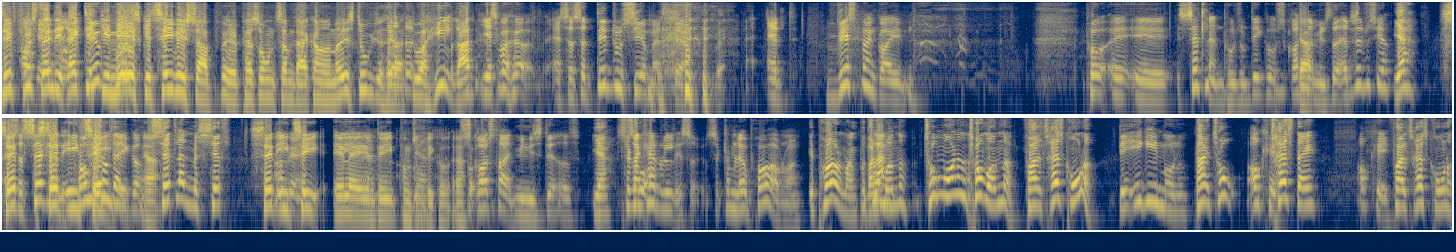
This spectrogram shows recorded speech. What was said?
Det er fuldstændig Okay, rigtig er generiske tv-shop-person, som der er kommet med i studiet her. Du har helt ret. Jeg skal bare høre, altså så det du siger, Mads, det er, at hvis man går ind på øh, øh, zetland.dk, skrådstræk ministeriet, er det det, du siger? Ja, Z, Altså, Zetland. ZET, Punktum. ja. Zetland med Z. Z-E-T-L-A-N-D.dk. Ja. Skrådstræk ministeriet. Ja, så, Så, kan du, så, så kan man lave prøveabonnement. et prøveabonnement på Hvor to lang- måneder. To måneder? To måneder for 50 kroner. Det er ikke en måned. Nej, to. Okay. 60 dage Okay, for 50 kroner.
